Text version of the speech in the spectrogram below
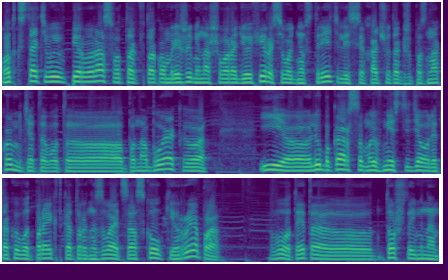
Вот, кстати, вы первый раз вот так в таком режиме нашего радиоэфира сегодня встретились. Хочу также познакомить. Это вот э. Э, и э, Люба Карса мы вместе делали такой вот проект, который называется «Осколки рэпа». Вот, это э, то, что именно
